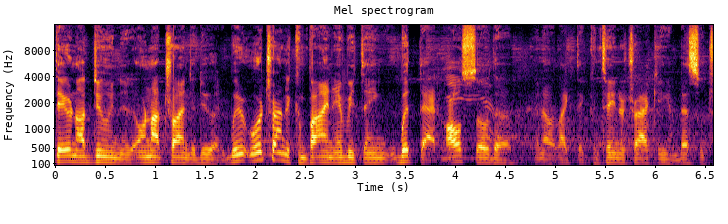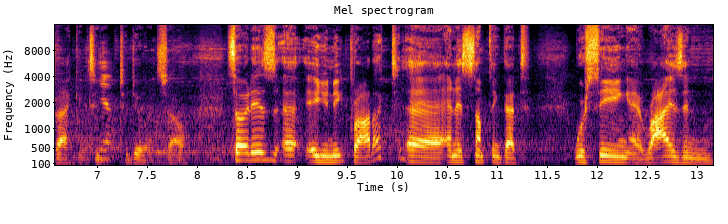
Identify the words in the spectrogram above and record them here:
they're not doing it or not trying to do it. We're, we're trying to combine everything with that. Also the you know like the container tracking and vessel tracking to, to do it. So so it is a, a unique product uh, and it's something that we're seeing a rise in,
